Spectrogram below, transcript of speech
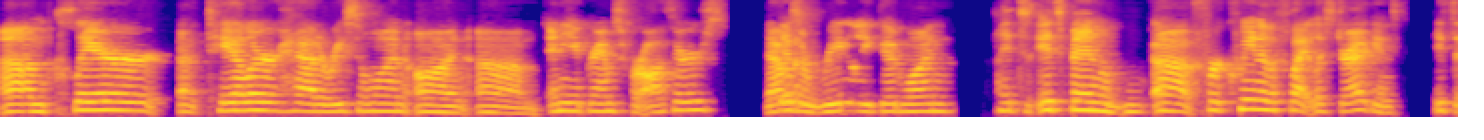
Um, Claire uh, Taylor had a recent one on um, Enneagrams for authors. That yeah. was a really good one. It's it's been uh, for Queen of the Flightless Dragons. It's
